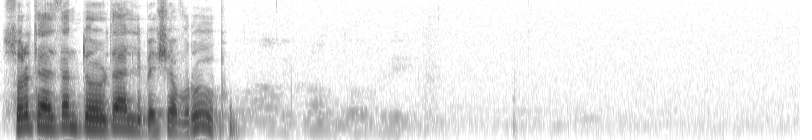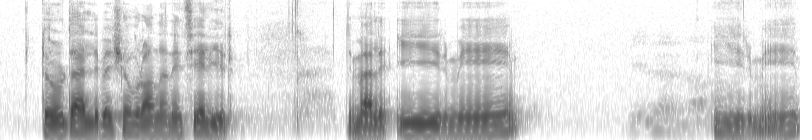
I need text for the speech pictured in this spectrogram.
Sonra təzədən 4-ə 55-ə vurub 4-ə 55-ə vuranda neçə eləyir? Deməli 20 20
